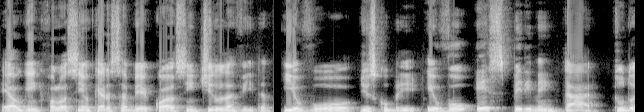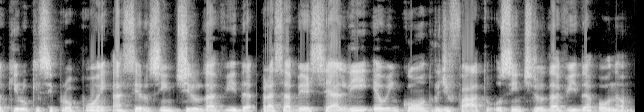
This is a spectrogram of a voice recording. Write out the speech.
é alguém que falou assim: Eu quero saber qual é o sentido da vida. E eu vou descobrir, eu vou experimentar tudo aquilo que se propõe a ser o sentido da vida para saber se ali eu encontro de fato o sentido da vida ou não.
